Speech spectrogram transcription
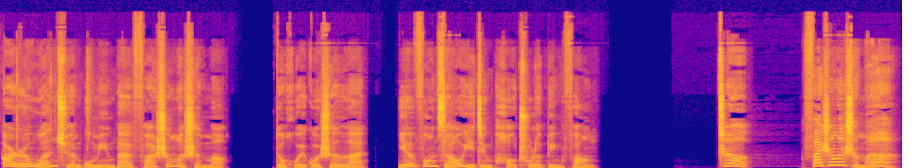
二人完全不明白发生了什么，等回过神来，严峰早已经跑出了病房。这发生了什么啊？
